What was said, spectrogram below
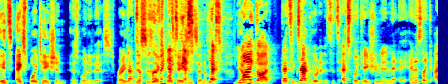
It's exploitation, is what it is, right? that's this is perfect, exploitation yes, cinema. yes. My god that's exactly what it is. It's exploitation and and it's like I,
